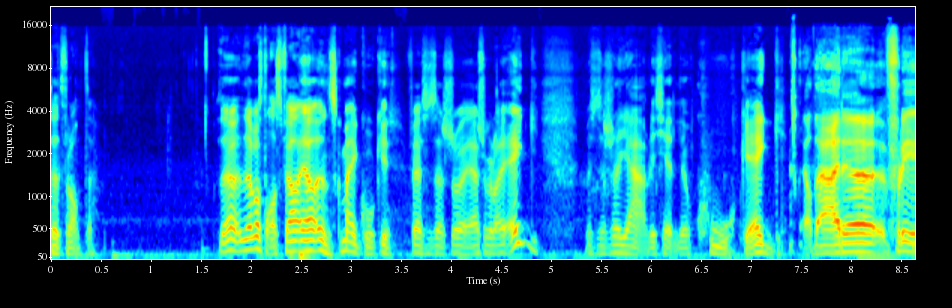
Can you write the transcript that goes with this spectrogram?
sett fram til. Det, det var stas. For jeg, jeg ønsker meg eggkoker. For jeg, jeg, er så, jeg er så glad i egg. Men jeg synes det er så jævlig kjedelig å koke egg. Ja, det er eh, fordi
